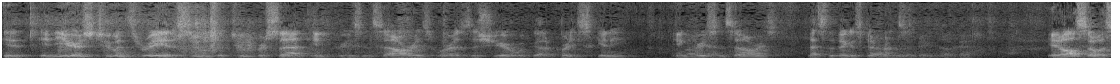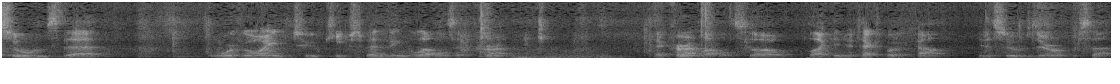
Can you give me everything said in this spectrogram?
it- in years two and three, it assumes a 2% increase in salaries, whereas this year, we've got a pretty skinny increase in salaries. That's the biggest difference. Okay. It also assumes that we're going to keep spending levels at current, at current levels. So like in your textbook account, it assumes zero percent.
